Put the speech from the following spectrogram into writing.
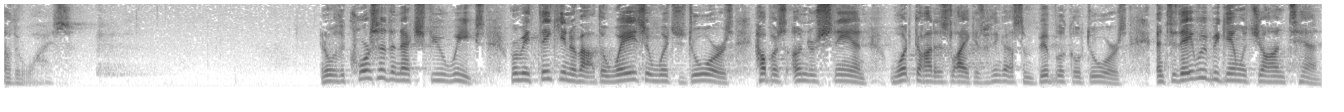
otherwise. And over the course of the next few weeks, we're going to be thinking about the ways in which doors help us understand what God is like as we think about some biblical doors. And today we begin with John 10.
